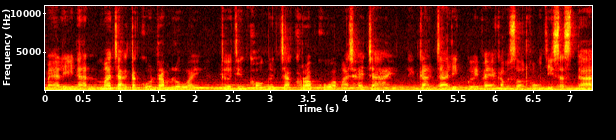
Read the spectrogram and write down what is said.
แมรี่นั้นมาจากตระกูลร่ำรวย เธอจึงขอเงินจากครอบครัวมาใช้จ่าย ในการจาริกเผยแผ่คำสอนของจีซัสได้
